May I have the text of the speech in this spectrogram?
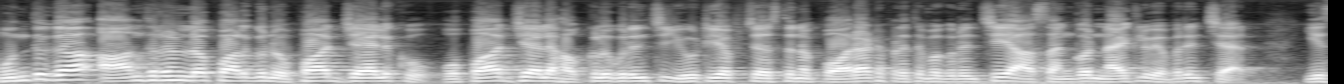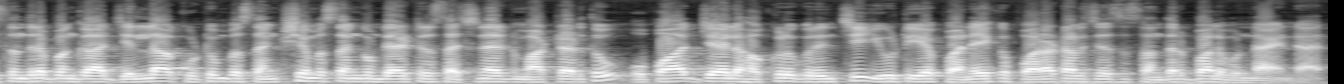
ముందుగా ఆందోళనలో పాల్గొన్న ఉపాధ్యాయులకు ఉపాధ్యాయుల హక్కుల గురించి యూటీఎఫ్ చేస్తున్న పోరాట ప్రతిమ గురించి ఆ సంఘం నాయకులు వివరించారు. ఈ సందర్భంగా జిల్లా కుటుంబ సంక్షేమ సంఘం డైరెక్టర్ సత్యనారాయణ మాట్లాడుతూ ఉపాధ్యాయుల హక్కుల గురించి యూటీఎఫ్ అనేక పోరాటాలు చేసే సందర్భాలు ఉన్నాయన్నారు.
